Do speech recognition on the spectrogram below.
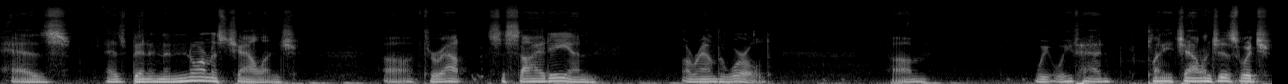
has has been an enormous challenge uh, throughout society and around the world. Um, we, we've had plenty of challenges which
